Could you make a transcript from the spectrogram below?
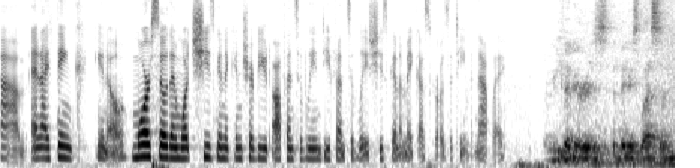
Um, and I think, you know, more so than what she's going to contribute offensively and defensively, she's going to make us grow as a team in that way. What do you figure is the biggest lesson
